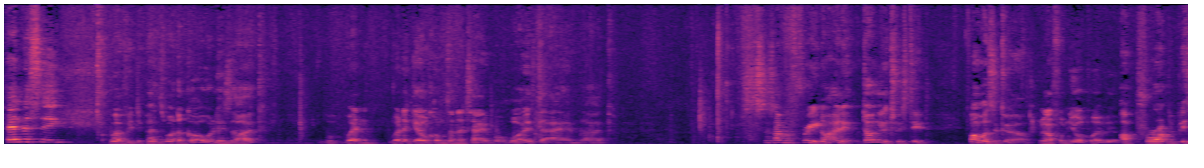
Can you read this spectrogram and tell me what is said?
Hennessy. Well, it depends what the goal is like. When when a girl comes on the table, what is the aim like? Just have a free night in it. Don't get it twisted. If I was a girl, You know, from your point of view. I'd probably,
